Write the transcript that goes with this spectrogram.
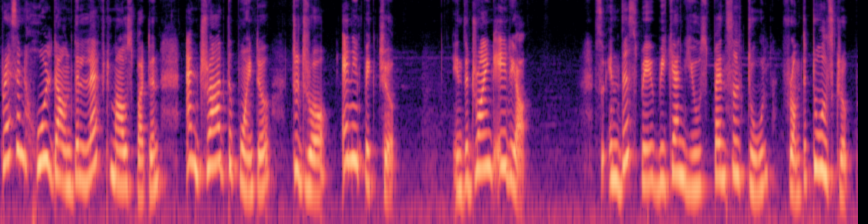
Press and hold down the left mouse button and drag the pointer to draw any picture in the drawing area. So in this way we can use pencil tool from the tools group.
